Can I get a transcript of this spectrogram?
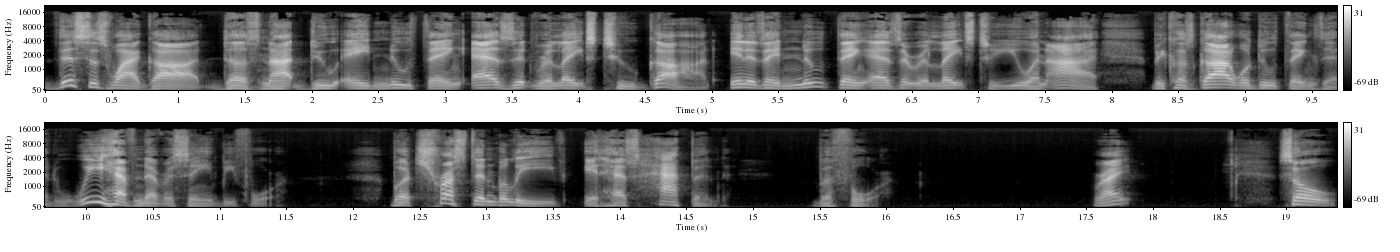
This is why God does not do a new thing as it relates to God. It is a new thing as it relates to you and I because God will do things that we have never seen before. But trust and believe it has happened before. Right? So,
